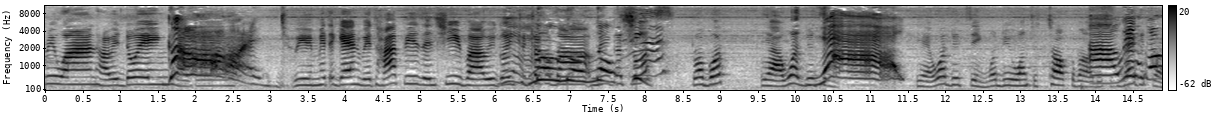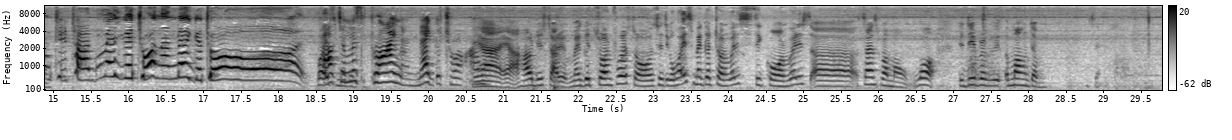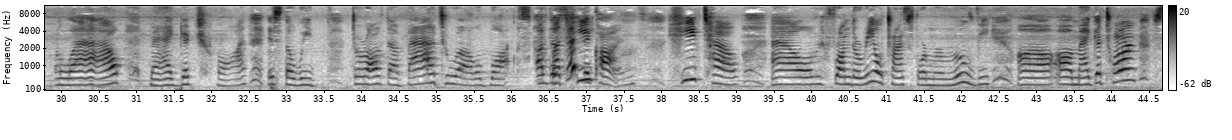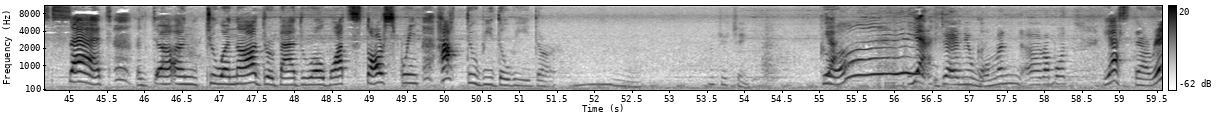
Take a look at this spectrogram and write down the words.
everyone. How are you doing? Good. We meet again with Hafidz and Shiva. We're going to talk No, about no, no. Megatron robot. Yeah, what do you think? Yay! Yeah, what do you think? What do you want to talk about? Uh, we Megatron? want to talk Megatron and Megatron. What Optimus Prime and Megatron. Yeah, yeah. How do you start it? Megatron first or Decepticon? What is Megatron? What is Decepticon? What is uh Transformer? What the difference among them? Wow, Megatron is the leader of the bad robots. Of the Decepticons. He, he tell uh, from the real Transformer movie, uh, uh, Megatron said uh, to another bad robot, Starscream, have to be the leader. What do you think? Good. Yes. Is there any woman uh, robot? Yes, there is.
